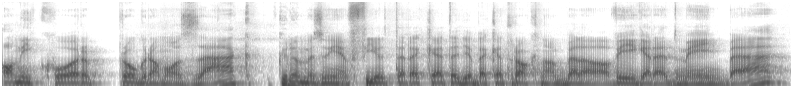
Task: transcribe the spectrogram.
amikor programozzák, különböző ilyen filtereket, egyebeket raknak bele a végeredménybe,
